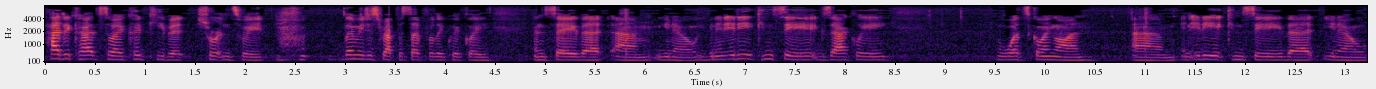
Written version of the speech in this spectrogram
had to cut so I could keep it short and sweet. Let me just wrap this up really quickly and say that, um, you know, even an idiot can see exactly what's going on. Um, an idiot can see that, you know,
